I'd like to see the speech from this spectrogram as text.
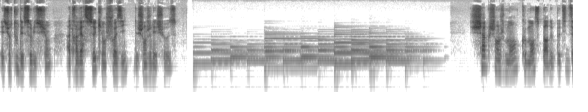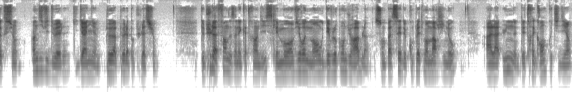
et surtout des solutions à travers ceux qui ont choisi de changer les choses. Chaque changement commence par de petites actions individuelles qui gagnent peu à peu la population. Depuis la fin des années 90, les mots environnement ou développement durable sont passés de complètement marginaux à la une des très grands quotidiens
